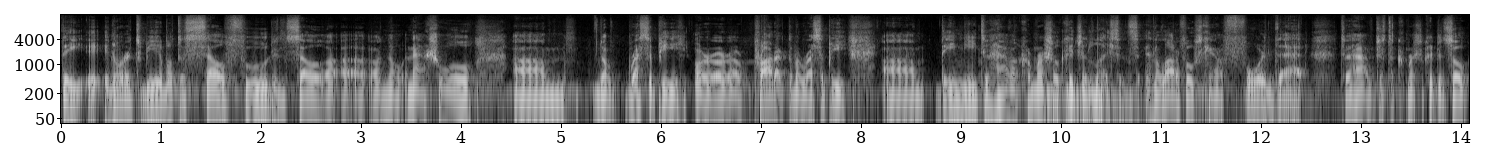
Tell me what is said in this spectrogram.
they in order to be able to sell food and sell uh, uh, uh, no, an actual um, no, recipe or, or, a product of a recipe, um, they need to have a commercial kitchen license, and a lot of folks can't afford that to have just a commercial kitchen. So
